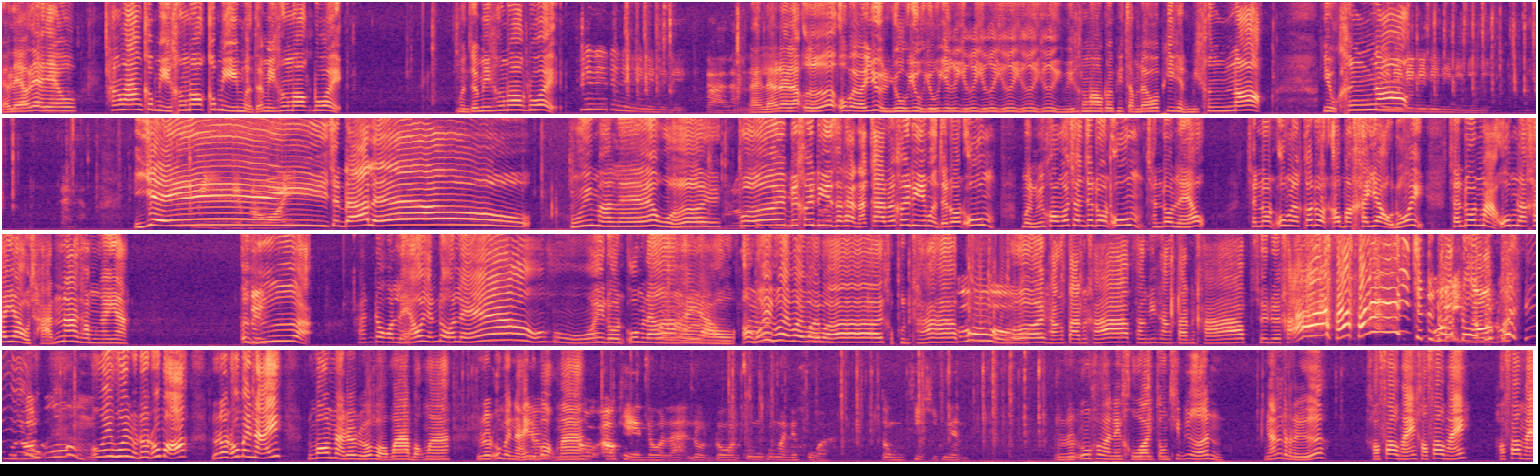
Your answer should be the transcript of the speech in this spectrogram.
เร็วเร็วข้างล่างก็มีข้างนอกก็มีเหมือนจะมีข้างนอกด้วย เหมือนจะมีข้างนอกด้วย นี่นี่นี่นี่นี่นี่นี่ได้แล้วได้แล้วได้แล้วเออโอ้ไปไปอยู่อยู่อยู่อยู่ยื้อยื้อยื้อยื้อยื้อยื้อยื้อมีข้างนอกด้วยพี่จำได้ว่าพี่เห็นมีข้างนอก อยู่ข้างนอก นี่นี่นี่นี่นี่นี่นี่ได้แล้ว เย้เรียบร้อย ชนะแล้วอุ้ยมาแล้วเว้ยโอ้โหเว้ยไม่ค่อยดีสถานการณ์ไม่ค่อยดีเหมือนจะโดนอุ้ม เหมือนมีความว่าฉันจะโดนอุ้ม ฉันโดนแล้ว ฉันโดนอุ้มแล้วก็โดนเอามาเขย่าด้วย ฉันโดนหมาอุ้มแล้วเขย่าฉันน่าทำไงอะเออฉันโดนแล้วฉันโดนแล้วโอ้โหโดนอุ้มแล้วอะเขย่าเอาเว้ยเว้ยเว้ยเว้ยเว้ยขอบคุณครับโอ้โหเว้ยทางตันครับ ทางนี้ทางตันครับ ช่วยด้วยค่ะอ้ายฉันโดอุ้ยนโดโดนนด้วอุ้ยมหนูโดนอุ้มโอ้ยหุยหนูโดนอุ้มเหรอหนูโดนอุ้มไปไหนหนูบอกมาเดี๋ยวหนูบอกมาบอกมาหนูโดนอุ้มไปไหนหนูบอกมาเโอเคโดนละโดนโดนอุ้มเข้ามาในครัว ตรงที่คิดเงินห นูโดนอุ้มเข้ามาในครัวตรงคลิปเงิน งั้นหรือ เขาเฝ้าไหม เขาเฝ้าไหม เขาเฝ้าไหม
